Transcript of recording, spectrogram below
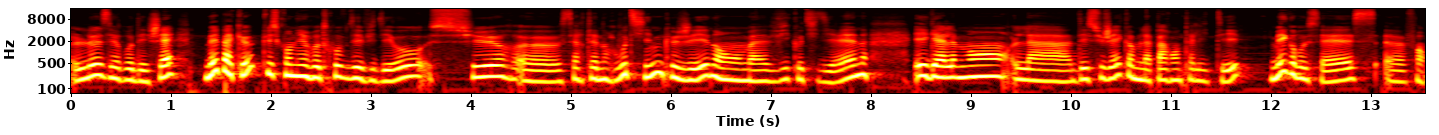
le zéro déchet, mais pas que, puisqu'on y retrouve des vidéos sur euh, certaines routines que j'ai dans ma vie quotidienne, également des sujets comme la parentalité, mes grossesses, euh, enfin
